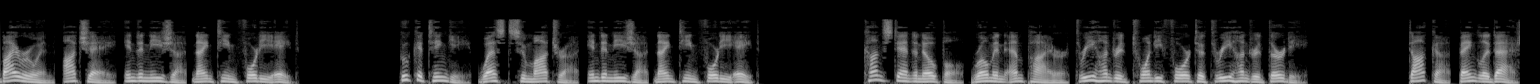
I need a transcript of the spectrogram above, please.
Bireuën, Aceh, Indonesia 1948. Bukittinggi, West Sumatra, Indonesia 1948. Constantinople, Roman Empire 324 to 330. Dhaka, Bangladesh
